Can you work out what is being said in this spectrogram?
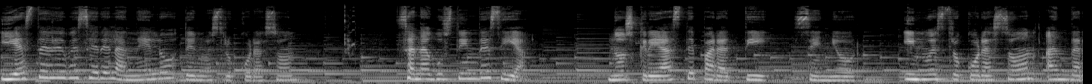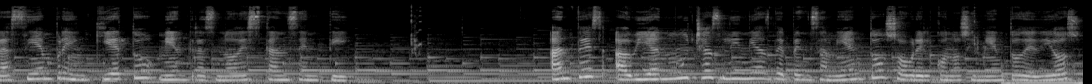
Y este debe ser el anhelo de nuestro corazón. San Agustín decía, nos creaste para ti, Señor, y nuestro corazón andará siempre inquieto mientras no descanse en ti. Antes habían muchas líneas de pensamiento sobre el conocimiento de Dios,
